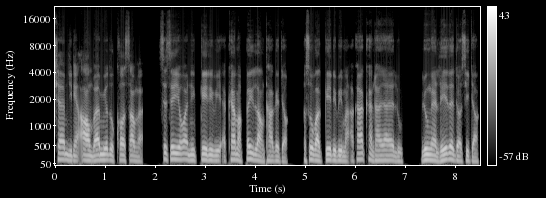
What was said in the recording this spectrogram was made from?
ချမ်းပြည်နယ်အောင်ဘန်းမြို့သို့ခေါ်ဆောင်ကစစ်စေးရောအနီး KTV အခန်းမှာပိတ်လောင်ထားခဲ့ကြောင်းအဆိုပါ KTV မှာအခါခံထားရတဲ့လူလူငယ်40ကျော်ရှိကြောင်း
